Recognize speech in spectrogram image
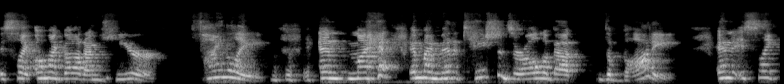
it's like, oh my God, I'm here finally. and my and my meditations are all about the body, and it's like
